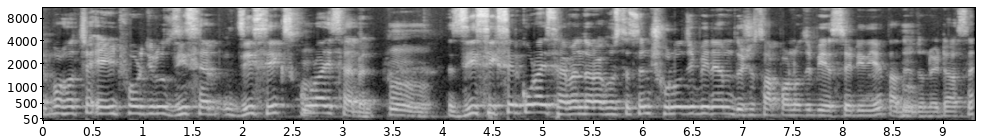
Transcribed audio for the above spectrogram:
এরপর হচ্ছে eight four zero G seven G six core i seven G six এর কোরাই সেভেন যারা খুঁজতেছেন ষোলো জিবি র্যাম দুইশো ছাপ্পান্ন জিবি এসএডি দিয়ে তাদের জন্য এটা আছে।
